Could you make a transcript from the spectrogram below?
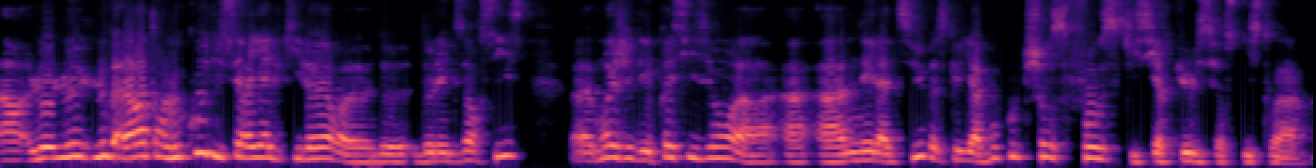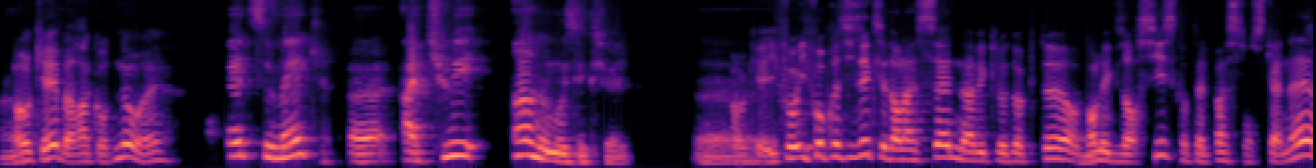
alors, le, le- le- alors, attends, le coup du serial killer euh, de, de l'exorciste, euh, moi j'ai des précisions à, à- à amener là-dessus parce qu'il y a beaucoup de choses fausses qui circulent sur cette histoire. hein. Ok, bah raconte-nous. Ouais. En fait, ce mec euh, a tué un homosexuel. Ok, il faut, il faut préciser que c'est dans la scène avec le docteur dans l'exorciste, quand elle passe son scanner,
